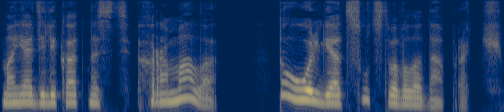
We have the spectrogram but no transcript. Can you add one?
моя деликатность хромала, то Ольги отсутствовала напрочь.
